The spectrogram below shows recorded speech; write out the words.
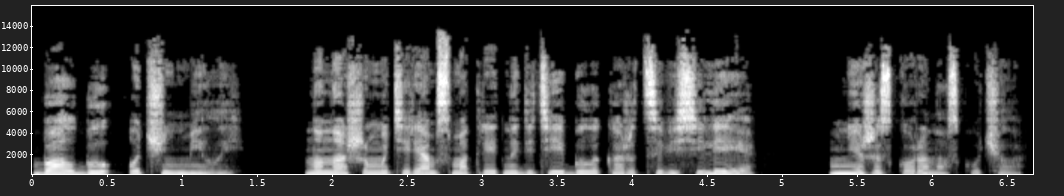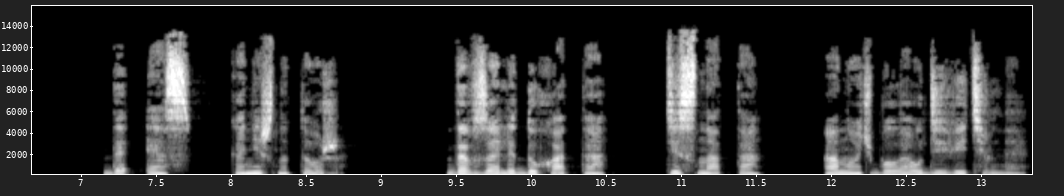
Бал был очень милый, но нашим матерям смотреть на детей было, кажется, веселее. Мне же скоро наскучило. ДС, конечно, тоже. Да в зале духота, теснота, а ночь была удивительная,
